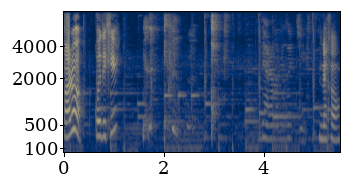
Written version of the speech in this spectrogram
পারো? কই দেখি। দেখাও।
